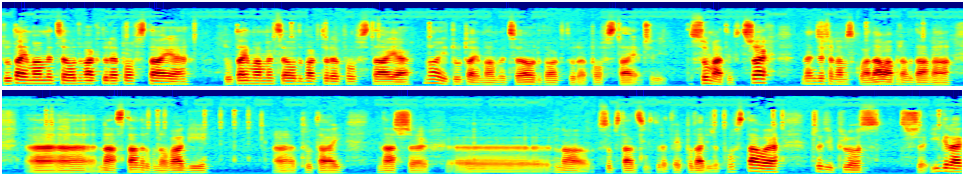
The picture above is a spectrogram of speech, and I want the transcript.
Tutaj mamy CO2, które powstaje. Tutaj mamy CO2, które powstaje, no i tutaj mamy CO2, które powstaje, czyli suma tych trzech będzie się nam składała, prawda, na, e, na stan równowagi e, tutaj naszych e, no, substancji, które tutaj podali, że powstały, czyli plus 3y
